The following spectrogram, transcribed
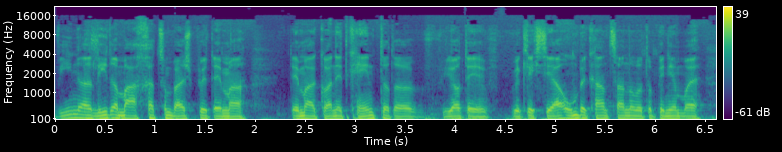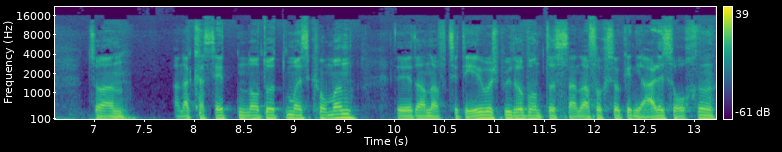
Wiener Liedermacher zum Beispiel, die man, die man gar nicht kennt oder ja, die wirklich sehr unbekannt sind, aber da bin ich mal zu einem, einer Kassetten noch dort mal gekommen die ich dann auf CD überspielt habe und das sind einfach so geniale Sachen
